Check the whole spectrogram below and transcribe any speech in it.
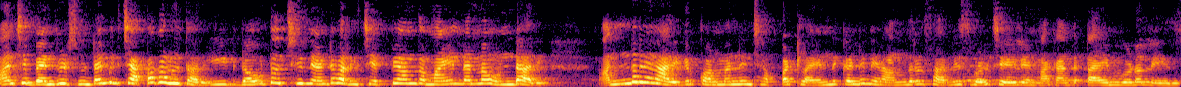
మంచి బెనిఫిట్స్ ఉంటాయి. మీకు చెప్పగలుగుతారు. ఈ డౌట్ వచ్చింది అంటే వాళ్ళకి చెప్పే అంత మైండ్ అన్నా ఉండాలి. అందరూ నా దగ్గర కొనమని నేను చెప్పట్లా. ఎందుకంటే నేను అందరికి సర్వీస్ కూడా చేయలేను. నాకు అంత టైం కూడా లేదు.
